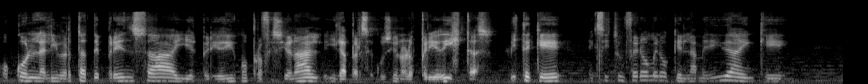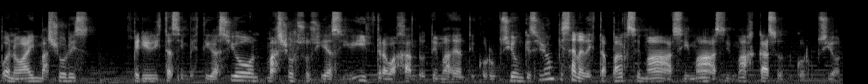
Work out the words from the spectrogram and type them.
o con la libertad de prensa y el periodismo profesional y la persecución a los periodistas. Viste que existe un fenómeno que en la medida en que bueno, hay mayores periodistas de investigación, mayor sociedad civil trabajando temas de anticorrupción, que sé yo, empiezan a destaparse más y más y más casos de corrupción.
